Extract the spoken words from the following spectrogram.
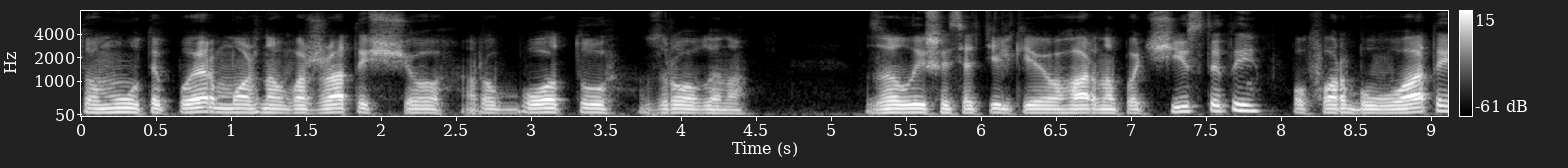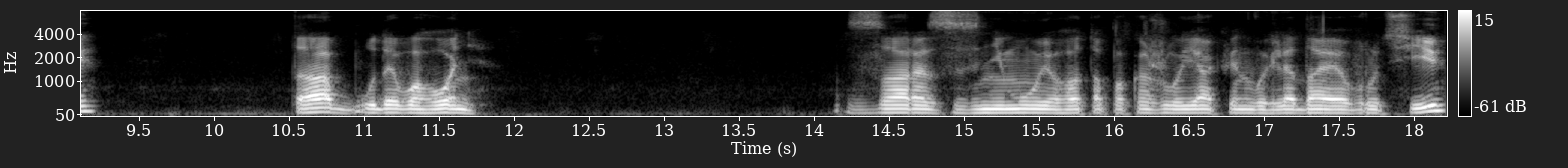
Тому тепер можна вважати, що роботу зроблено. Залишиться тільки його гарно почистити, пофарбувати, та буде вогонь. Зараз зніму його та покажу, як він виглядає в руці.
